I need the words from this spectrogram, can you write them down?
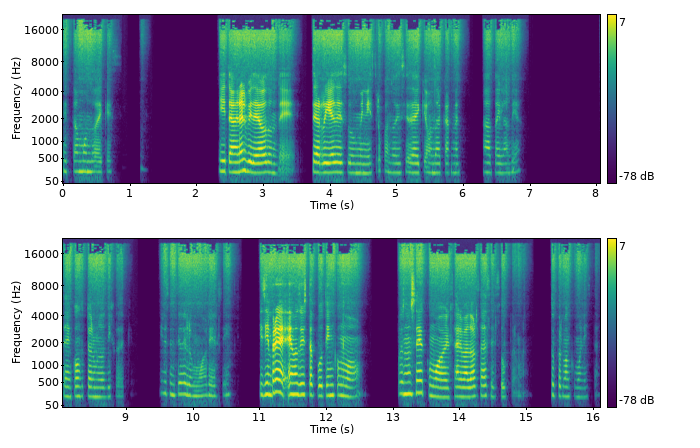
Y todo el mundo de que Y también el video donde se ríe de su ministro cuando dice de que mandar carne a Tailandia. Como que todo el mundo dijo de que tiene sentido del humor y así. Y siempre hemos visto a Putin como, pues no sé, como el Salvador, ¿sabes? El Superman, Superman comunista.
